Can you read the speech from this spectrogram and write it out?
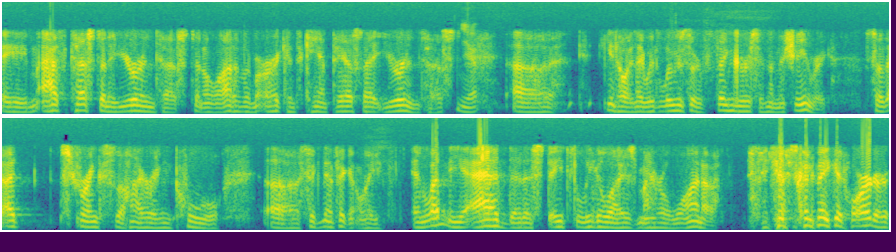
a math test and a urine test, and a lot of Americans can't pass that urine test Yep. uh, you know, and they would lose their fingers in the machinery. So that shrinks the hiring pool uh, significantly. And let me add that as states legalize marijuana, it's going to make it harder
